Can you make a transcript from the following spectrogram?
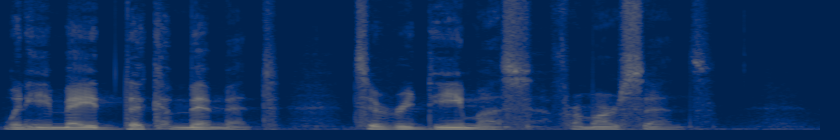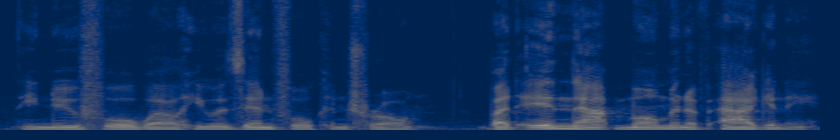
when he made the commitment to redeem us from our sins. He knew full well he was in full control. But in that moment of agony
